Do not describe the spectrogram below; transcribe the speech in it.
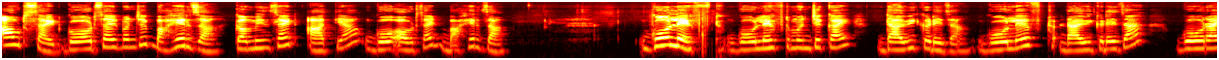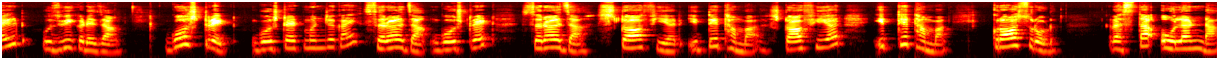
आउटसाईड गो आउटसाईड म्हणजे बाहेर जा. कम इनसाईड आत या गो आउटसाईड बाहेर जा. गो लेफ्ट गो लेफ्ट म्हणजे काय? डावीकडे जा. गो लेफ्ट डावीकडे जा. गो राईट उजवीकडे जा. गो स्ट्रेट गो स्ट्रेट म्हणजे काय? सरळ जा. गो स्ट्रेट सरळ जा. स्टॉप हिअर इथे थांबा. स्टॉप हिअर इथे थांबा. क्रॉस रोड रस्ता ओलांडा.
